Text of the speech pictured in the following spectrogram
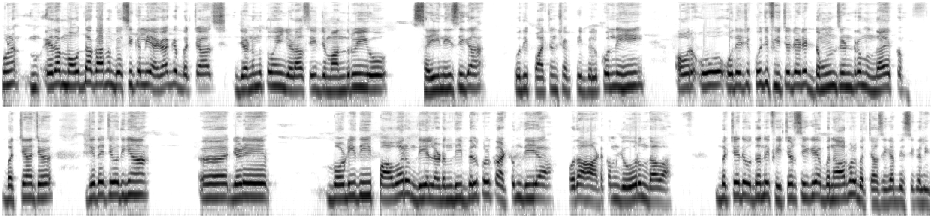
ਹੁਣ ਇਹਦਾ ਮੌਤ ਦਾ ਕਾਰਨ ਬੇਸਿਕਲੀ ਹੈਗਾ ਕਿ ਬੱਚਾ ਜਨਮ ਤੋਂ ਹੀ ਜਿਹੜਾ ਸੀ, ਜਮਾਂਦਰੂ ਹੀ ਉਹ ਸਹੀ ਨਹੀਂ ਸੀਗਾ, ਉਹਦੀ ਪਾਚਨ ਸ਼ਕਤੀ ਬਿਲਕੁਲ ਨਹੀਂ ਔਰ ਉਹ ਉਹਦੇ 'ਚ ਕੁਝ ਫੀਚਰ ਜਿਹੜੇ ਡਾਊਨ ਸਿੰਡਰਮ ਹੁੰਦਾ ਇੱਕ ਬੱਚਿਆਂ 'ਚ, ਜਿਹਦੇ 'ਚ ਉਹਦੀਆਂ ਜਿਹੜੇ ਬੋਡੀ ਦੀ ਪਾਵਰ ਹੁੰਦੀ ਹੈ, ਲੜਨ ਦੀ ਬਿਲਕੁਲ ਘੱਟ ਹੁੰਦੀ ਆ, ਉਹਦਾ ਹਾਰਟ ਕਮਜ਼ੋਰ ਹੁੰਦਾ ਵਾ। ਬੱਚੇ ਦੇ ਉਦਾਂ ਦੇ ਫੀਚਰ ਸੀਗੇ ਬਨਾਰਮਲ ਬੱਚਾ ਸੀਗਾ ਬੇਸਿਕਲੀ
